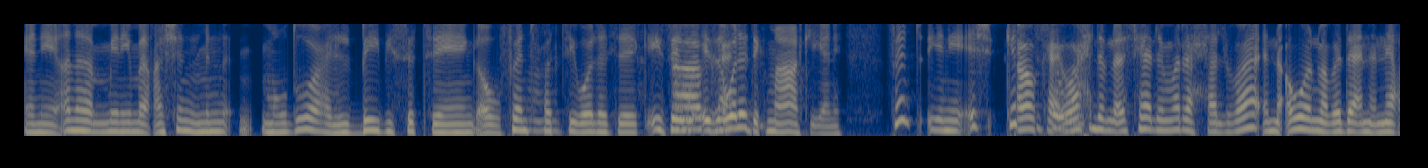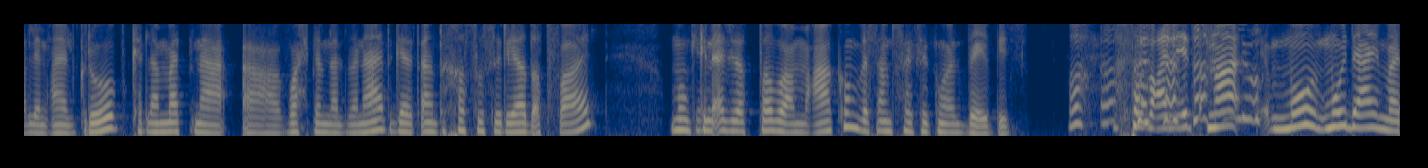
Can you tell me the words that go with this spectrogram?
يعني أنا يعني عشان من موضوع ال baby sitting أو فين. تحطي ولدك إذا آه، إذا okay. ولدك معك يعني فين يعني إيش كيف okay تسوي؟ واحدة من الأشياء اللي مرة حلوة إنه أول ما بدأنا نعلن عن ال group كلمتنا آه واحدة من البنات قالت أنا تخصصي رياض أطفال ممكن. أجي أتطوع معاكم بس امسك لكم ال babies. طبعا it's مو مو دائما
